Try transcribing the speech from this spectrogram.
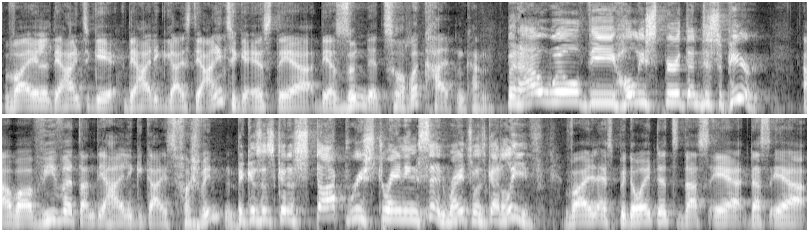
weil der, einzige, der Heilige Geist der Einzige ist, der der Sünde zurückhalten kann. But how will the Holy Spirit then disappear? Aber wie wird dann der Heilige Geist verschwinden? Because it's going to stop restraining sin, right? So it's got to leave. Weil es bedeutet, dass er, dass er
